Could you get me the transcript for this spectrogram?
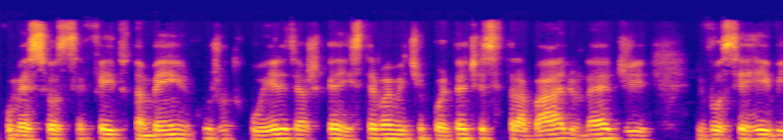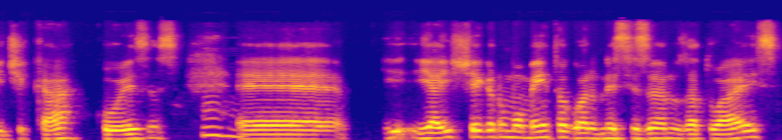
começou a ser feito também junto com eles. Eu acho que é extremamente importante esse trabalho né, de, de você reivindicar coisas. Uhum. É, e, e, aí chega no momento agora, nesses anos atuais,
